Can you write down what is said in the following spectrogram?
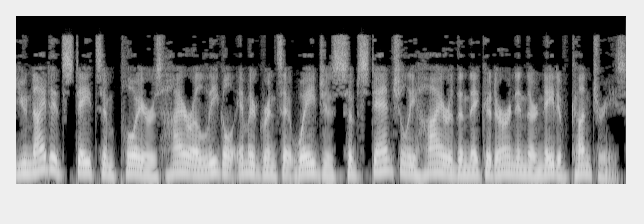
United States employers hire illegal immigrants at wages substantially higher than they could earn in their native countries.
